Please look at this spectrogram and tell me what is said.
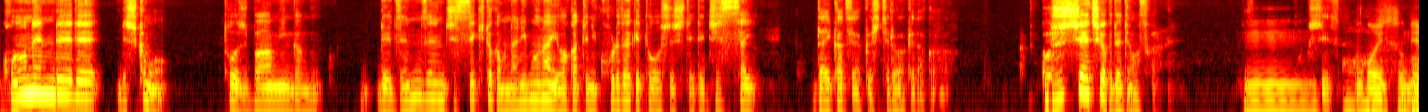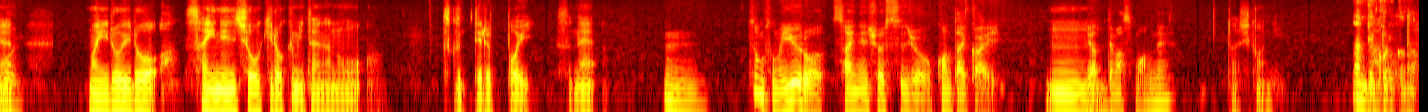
この年齢で、で、しかも当時バーミンガムで全然実績とかも何もない若手にこれだけ投資してて、実際大活躍してるわけだから、50試合近く出てますからね、うん。今シーズン。すごいですねすごいまあ、いろいろ最年少記録みたいなのを作ってるっぽいですね。うん。そもそもユーロ最年少出場、今大会うん。やってますもんね。確かに。なんでこれから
